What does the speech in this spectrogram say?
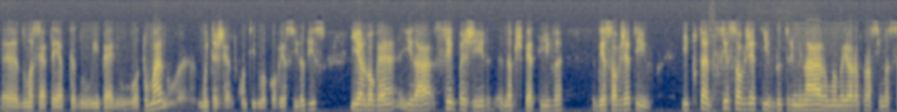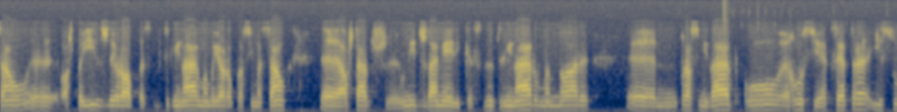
eh, de uma certa época do Império Otomano, muita gente continua convencida disso, e Erdogan irá sempre agir na perspectiva desse objetivo. E, portanto, se esse objetivo determinar uma maior aproximação aos países da Europa, se determinar uma maior aproximação aos Estados Unidos da América, se determinar uma menor eh, proximidade com a Rússia, etc., isso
